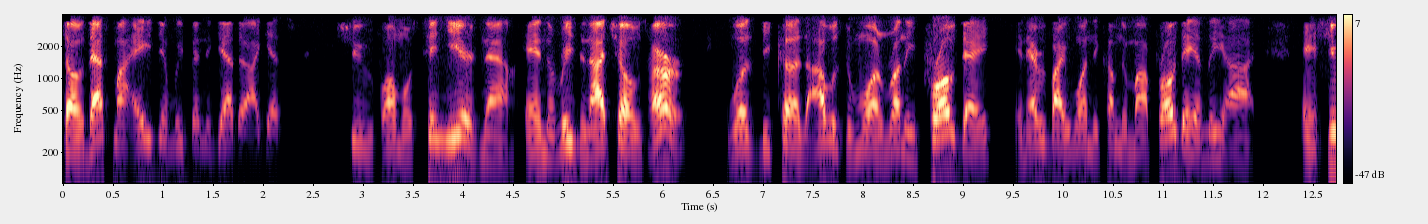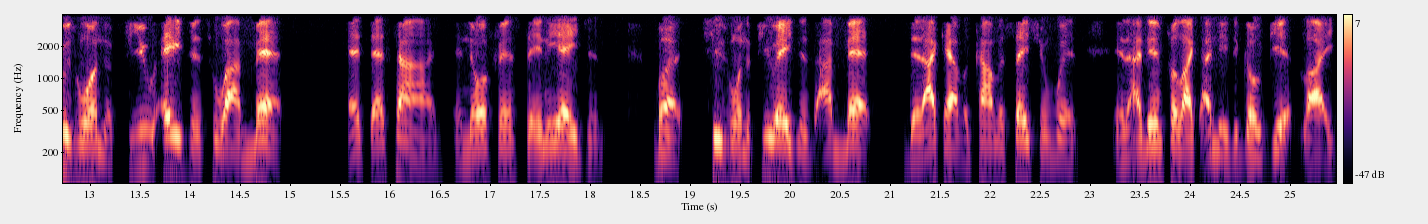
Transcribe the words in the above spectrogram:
So that's my agent. We've been together, I guess, shoot, for almost 10 years now. And the reason I chose her was because I was the one running pro day, and everybody wanted to come to my pro day at Lehigh. And she was one of the few agents who I met at that time, and no offense to any agents, but she was one of the few agents I met that I could have a conversation with, and I didn't feel like I need to go get like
